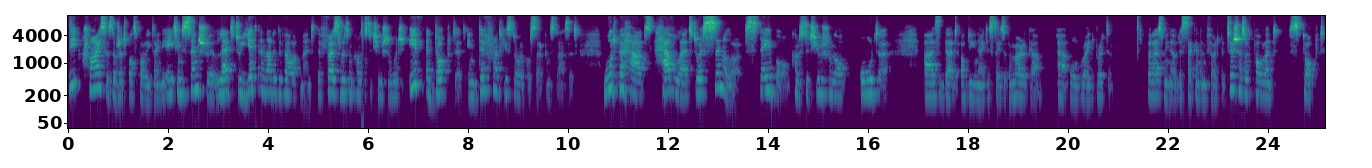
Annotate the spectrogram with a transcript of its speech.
deep crisis of Rzeczpospolita in the 18th century led to yet another development, the first written constitution, which, if adopted in different historical circumstances, would perhaps have led to a similar, stable constitutional order as that of the United States of America uh, or Great Britain. But as we know, the second and third partitions of Poland stopped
